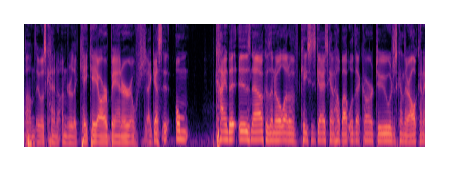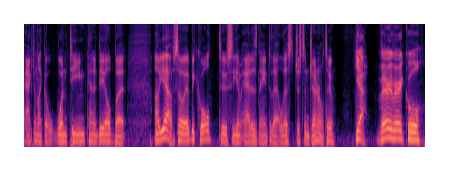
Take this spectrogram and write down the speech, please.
Um, it was kind of under the KKR banner, which I guess it um, kind of is now because I know a lot of Kasey's guys kind of help out with that car too. Which is kind of they're all kind of acting like a one team kind of deal. But uh, yeah, so it'd be cool to see him add his name to that list just in general too. Yeah, very very cool.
